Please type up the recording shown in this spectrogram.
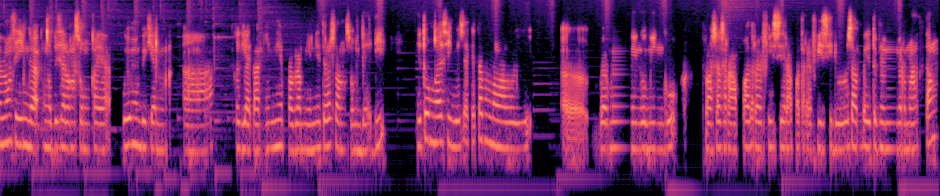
memang sih nggak nggak bisa langsung kayak gue mau bikin uh, kegiatan ini, program ini terus langsung jadi. Itu enggak sih, biasanya kita melalui uh, berminggu-minggu proses rapat revisi rapat revisi dulu sampai itu benar-benar matang.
